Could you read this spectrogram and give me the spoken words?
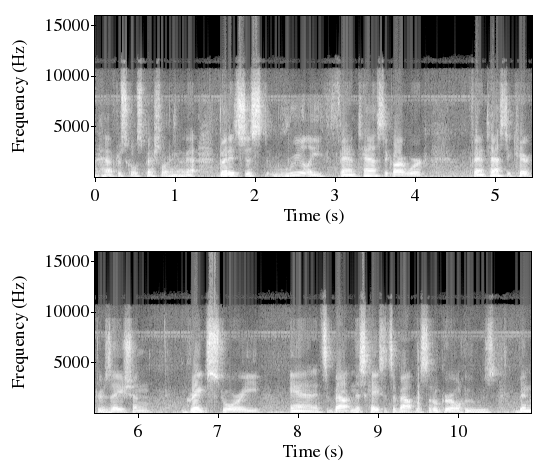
after school special or anything like that. But it's just really fantastic artwork, fantastic characterization great story, and it's about in this case it's about this little girl who's been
